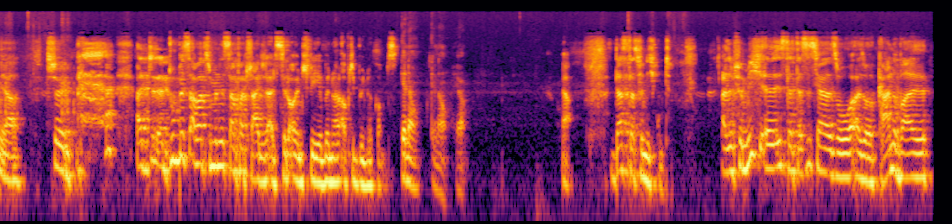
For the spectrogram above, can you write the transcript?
Ja, schön. Du bist aber zumindest dann verkleidet als Till Eulenspiegel, wenn du auf die Bühne kommst. Genau, genau, ja. Ja, das, das finde ich gut. Also für mich äh, ist das, das ist ja so, also Karneval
